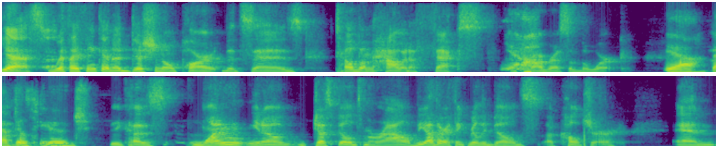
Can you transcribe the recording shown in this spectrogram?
Yes, with I think an additional part that says tell them how it affects yeah. the progress of the work. Yeah, that um, feels huge. Because one, you know, just builds morale. The other, I think, really builds a culture. And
